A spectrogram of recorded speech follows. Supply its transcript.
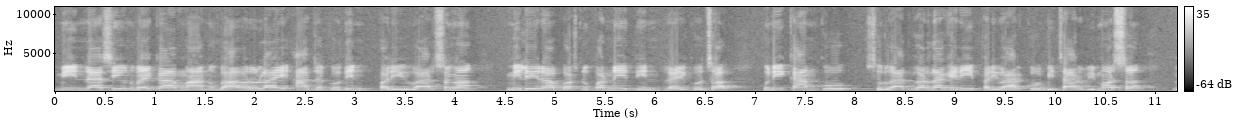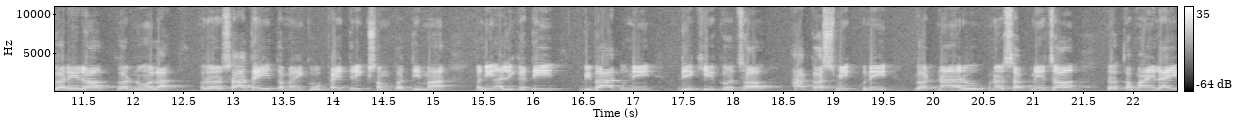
मिन राशि हुनुभएका महानुभावहरूलाई आजको दिन परिवारसँग मिलेर बस्नुपर्ने दिन रहेको छ। कुनै कामको सुरुवात गर्दाखेरि परिवारको विचार विमर्श गरेर गर्नुहोला र साथै तपाईँको पैतृक सम्पत्तिमा पनि अलिकति विवाद हुने देखिएको छ। आकस्मिक कुनै घटनाहरू हुन सक्नेछ र तपाईँलाई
